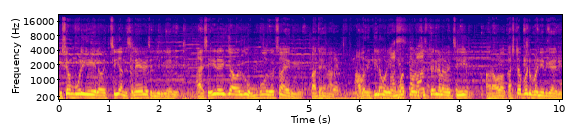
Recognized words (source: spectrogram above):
விஷ மூலிகைகளை வச்சு அந்த சிலையவே செஞ்சிருக்காரு. அது செய்யறதுக்கு அவருக்கு ஒம்பது வருஷம் ஆயிருக்கு பார்த்தீங்கன்னா. அவர் கீழே ஒரு எண்பத்தோரு சித்தர்களை வச்சு அவர் அவ்வளோ கஷ்டப்பட்டு பண்ணியிருக்காரு.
